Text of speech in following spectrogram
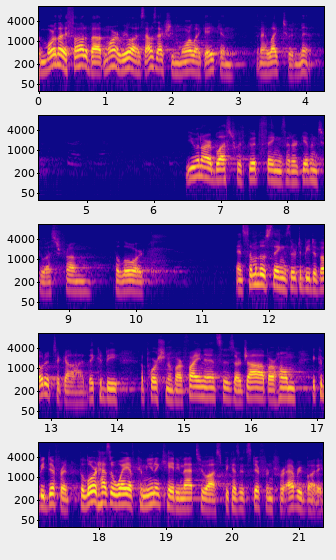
The more that I thought about it, the more I realized I was actually more like Achan than I like to admit. You and I are blessed with good things that are given to us from the Lord. And some of those things, they're to be devoted to God. They could be a portion of our finances, our job, our home. It could be different. The Lord has a way of communicating that to us because it's different for everybody.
